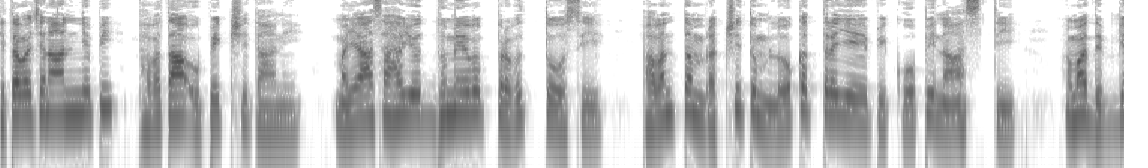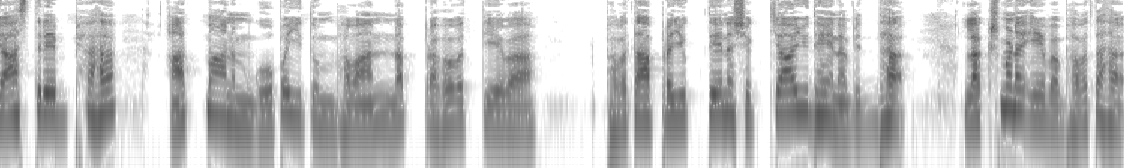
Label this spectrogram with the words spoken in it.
हितवचनान्यपि भवता उपेक्षितानि। मया सह योद्धुमेव प्रवृत्तोऽसि। भवन्तम् रक्षितुम् लोकत्रयेऽपि कोऽपि नास्ति। मम दिव्यास्त्रेभ्यः आत्मानम् गोपयितुम् भवान् न प्रभवत्येव। भवता प्रयुक्तेन शक्त्यायुधेन विद्ध। लक्ष्मण एव भवतः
